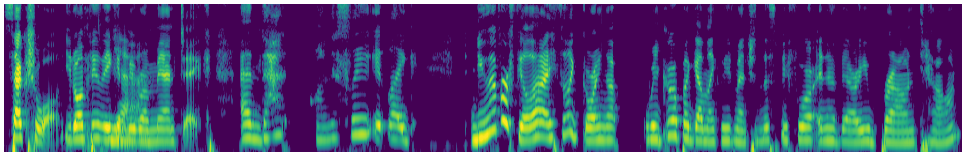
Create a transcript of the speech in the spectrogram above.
sexual. You don't think they can be romantic. And that honestly, it like do you ever feel that? I feel like growing up we grew up again like we've mentioned this before in a very brown town,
